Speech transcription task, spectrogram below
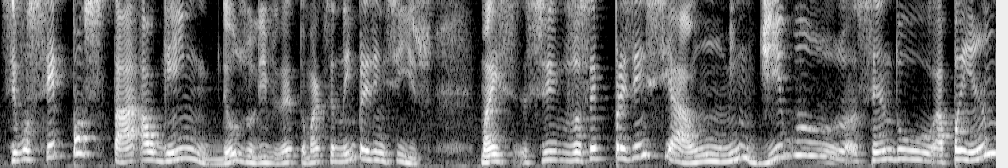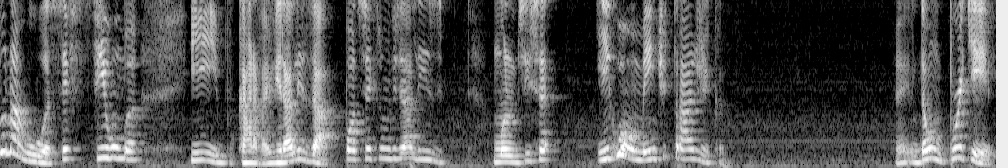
Se você postar alguém, Deus o livre, né? Tomara que você nem presencie isso. Mas se você presenciar um mendigo sendo apanhando na rua, você filma e o cara vai viralizar. Pode ser que não viralize. Uma notícia igualmente trágica. É, então, por quê?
